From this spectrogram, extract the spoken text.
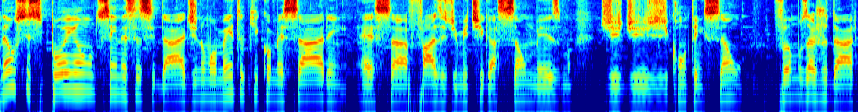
Não se exponham sem necessidade. No momento que começarem essa fase de mitigação mesmo, de, de, de contenção, vamos ajudar,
